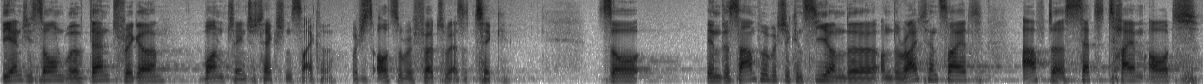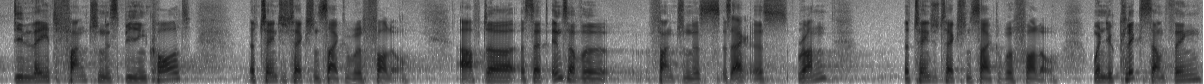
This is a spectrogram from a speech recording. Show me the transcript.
the ng zone will then trigger one change detection cycle, which is also referred to as a tick. So in the sample, which you can see on the, on the right-hand side, after a set timeout delayed function is being called, a change detection cycle will follow. After a set interval function is, is, is run, a change detection cycle will follow. When you click something,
